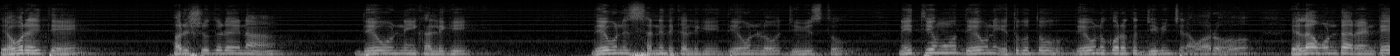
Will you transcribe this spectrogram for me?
ఎవరైతే పరిశుద్ధుడైన దేవుణ్ణి కలిగి దేవుని సన్నిధి కలిగి దేవునిలో జీవిస్తూ నిత్యము దేవుని ఎతుకుతూ దేవుని కొరకు జీవించిన వారు ఎలా ఉంటారంటే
